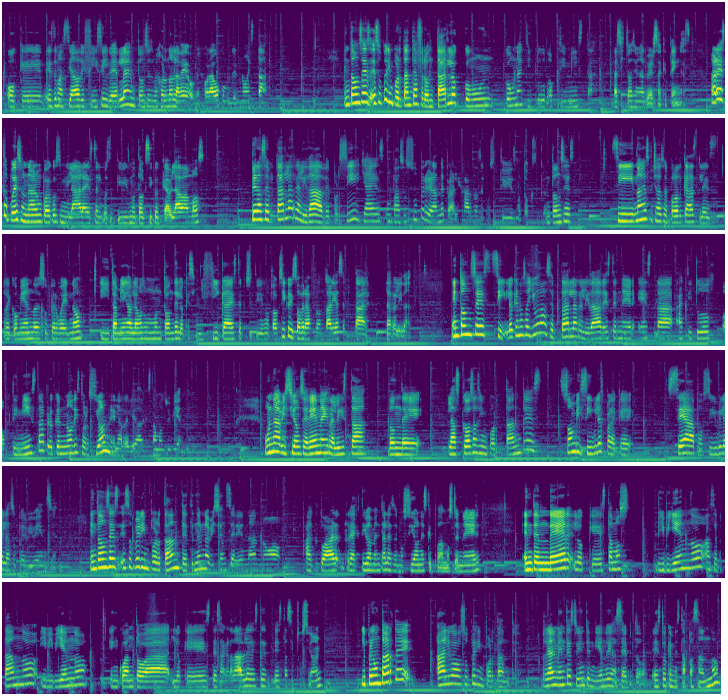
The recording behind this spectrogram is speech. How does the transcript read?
o que es demasiado difícil verla, entonces mejor no la veo, mejor hago como que no está. Entonces es súper importante afrontarlo con, con una actitud optimista, la situación adversa que tengas. Ahora esto puede sonar un poco similar a esto del positivismo tóxico que hablábamos, pero aceptar la realidad de por sí ya es un paso súper grande para alejarnos del positivismo tóxico. Entonces, si no han escuchado ese podcast, les recomiendo, es súper bueno. Y también hablamos un montón de lo que significa este positivismo tóxico y sobre afrontar y aceptar la realidad. Entonces, sí, lo que nos ayuda a aceptar la realidad es tener esta actitud optimista, pero que no distorsione la realidad que estamos viviendo. Una visión serena y realista donde las cosas importantes son visibles para que sea posible la supervivencia. Entonces es súper importante tener una visión serena, no actuar reactivamente a las emociones que podamos tener entender lo que estamos viviendo, aceptando y viviendo en cuanto a lo que es desagradable de, este, de esta situación y preguntarte algo súper importante. ¿Realmente estoy entendiendo y acepto esto que me está pasando?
